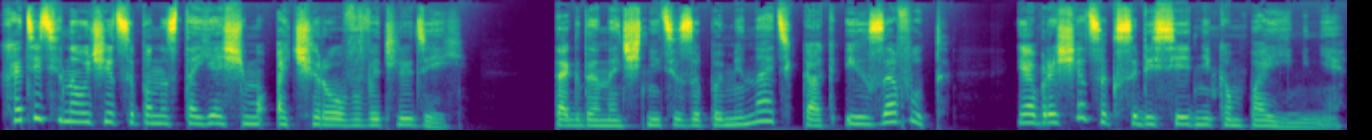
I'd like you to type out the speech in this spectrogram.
Хотите научиться по-настоящему очаровывать людей? Тогда начните запоминать, как их зовут, и обращаться к собеседникам по имени.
